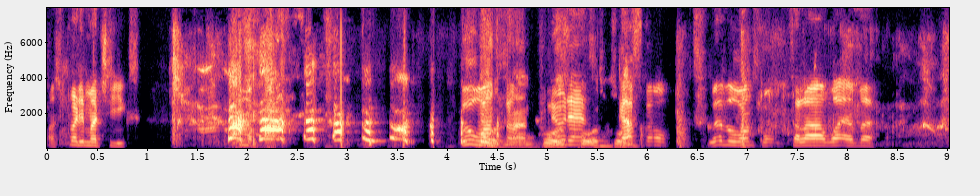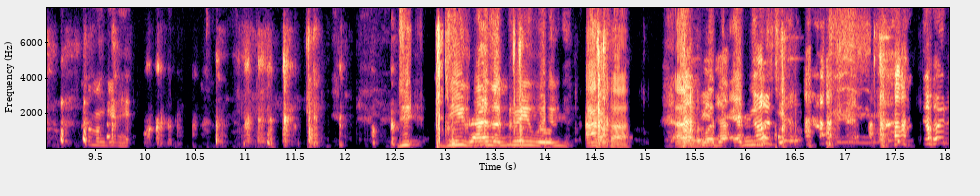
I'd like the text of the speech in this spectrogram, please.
I'm spreading my cheeks. Come on. Who wants Pause, some? man. Pause, Nunez, pause, pause. Gakpo, whoever wants one, Salah, whatever. Come and get it. Do, do you guys agree with Aka? Um, were there any- I don't, I don't,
